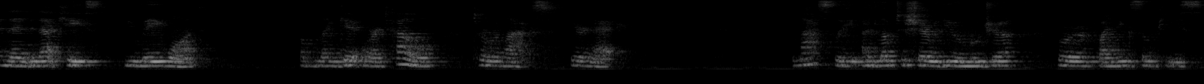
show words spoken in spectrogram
And then in that case, you may want a blanket or a towel to relax your neck. Lastly, I'd love to share with you a mudra for finding some peace.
